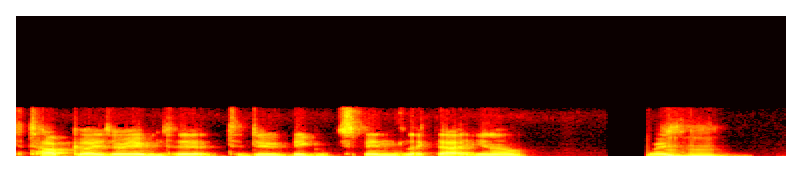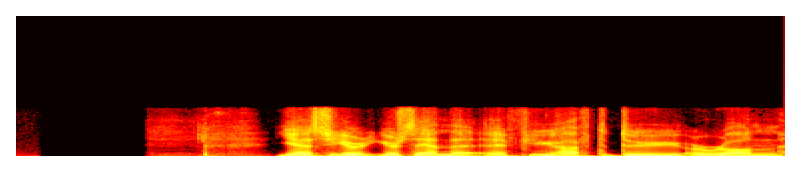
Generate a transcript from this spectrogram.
the top guys are able to to do big spins like that. You know. Mm-hmm. Yeah, so you're you're saying that if you have to do a run,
